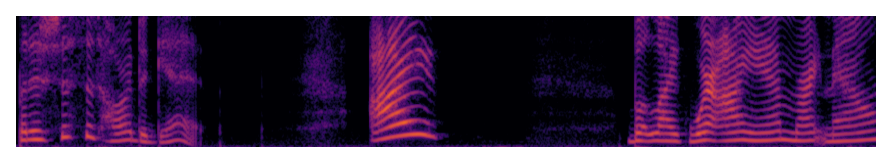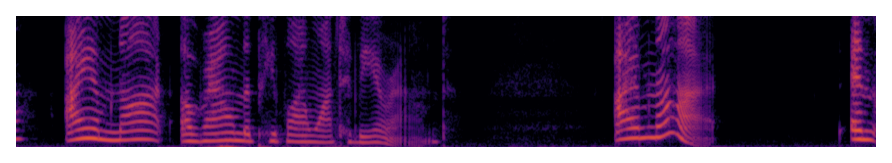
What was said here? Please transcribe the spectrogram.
but it's just as hard to get. I but like where I am right now, I am not around the people I want to be around. I am not. And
